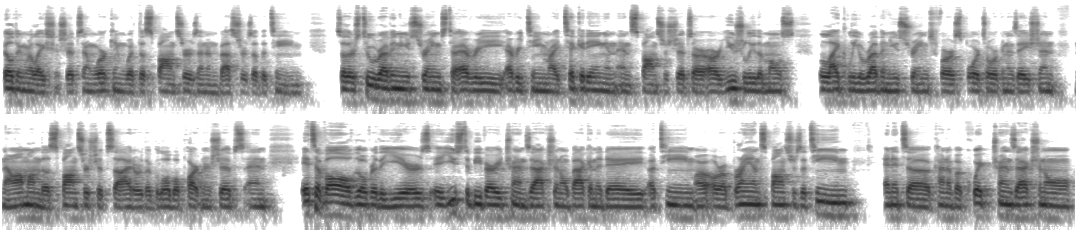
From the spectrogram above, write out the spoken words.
building relationships and working with the sponsors and investors of the team. So, there's two revenue streams to every every team, right? Ticketing and, and sponsorships are, are usually the most likely revenue streams for a sports organization. Now, I'm on the sponsorship side or the global partnerships, and it's evolved over the years. It used to be very transactional back in the day. A team or, or, a brand sponsors a team, and it's a kind of a quick transactional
